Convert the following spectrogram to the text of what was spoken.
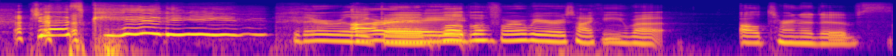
Just kidding. They're really All good. right. Well, before we were talking about alternatives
